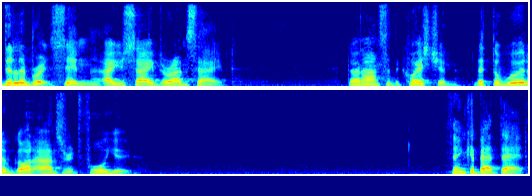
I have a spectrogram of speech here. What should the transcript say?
deliberate sin. Are you saved or unsaved? Don't answer the question. Let the Word of God answer it for you. Think about that.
